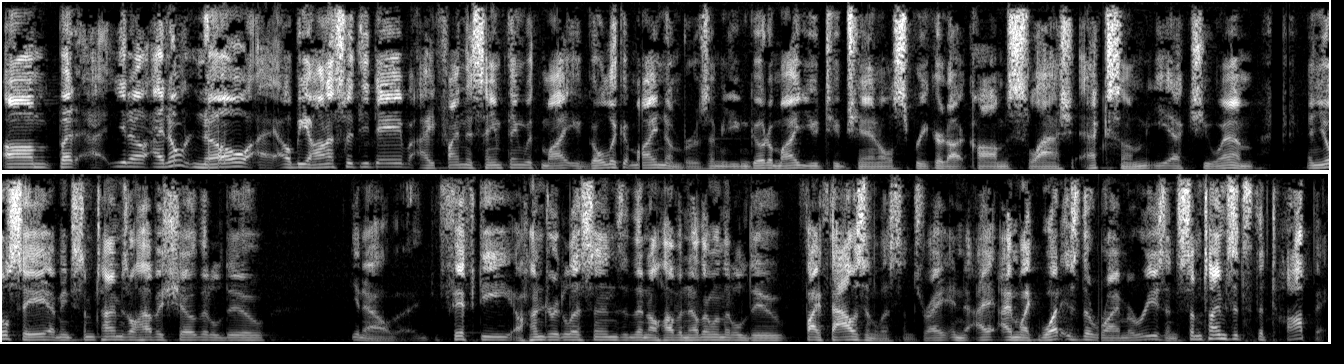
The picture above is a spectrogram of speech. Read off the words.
Um, but uh, you know, I don't know. I, will be honest with you, Dave. I find the same thing with my. You go look at my numbers. I mean, you can go to my YouTube channel, Spreaker.com/slash Exum, E X U M, and you'll see. I mean, sometimes I'll have a show that'll do, you know, 50, 100 listens, and then I'll have another one that'll do 5,000 listens, right? And I, am like, what is the rhyme or reason? Sometimes it's the topic.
